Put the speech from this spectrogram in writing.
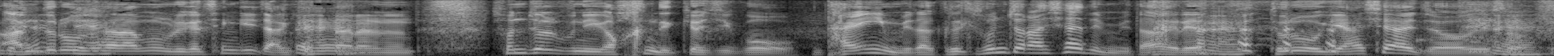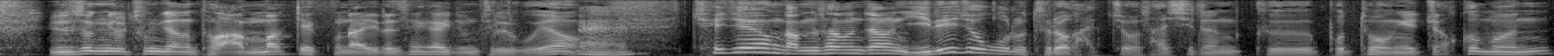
안 들어온 예. 사람은 우리가 챙기지 않겠다라는 예. 손절 분위기가 확 느껴지고 다행입니다. 그렇게 손절하셔야 됩니다. 그래 예. 들어오게 하셔야죠. 그래서 예. 윤석열 총장은 더 안 맞겠구나 이런 생각이 좀 들고요. 최재형 감사원장은 이례적으로 들어갔죠. 사실은 그 보통의 조금은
